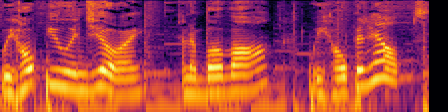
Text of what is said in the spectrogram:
We hope you enjoy, and above all, we hope it helps.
